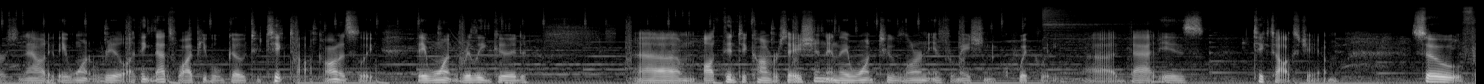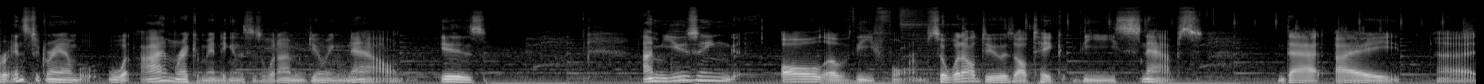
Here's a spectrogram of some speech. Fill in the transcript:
personality. They want real. I think that's why people go to TikTok, honestly. They want really good, um, authentic conversation and they want to learn information quickly. Uh, that is TikTok's jam. So for Instagram, what I'm recommending, and this is what I'm doing now, is I'm using all of the forms. So what I'll do is I'll take the snaps that I uh,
